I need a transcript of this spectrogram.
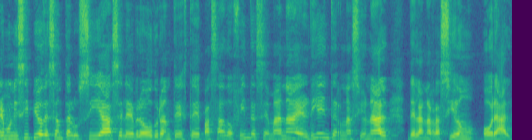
El municipio de Santa Lucía celebró durante este pasado fin de semana el Día Internacional de la Narración Oral.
